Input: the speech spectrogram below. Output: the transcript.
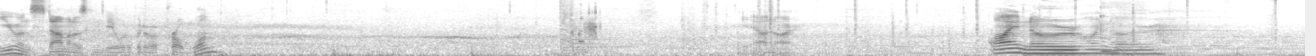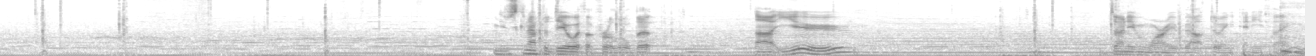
You and stamina's gonna be a little bit of a problem. Yeah, I know. I know, I know. You're just gonna have to deal with it for a little bit. Uh, you... Don't even worry about doing anything.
